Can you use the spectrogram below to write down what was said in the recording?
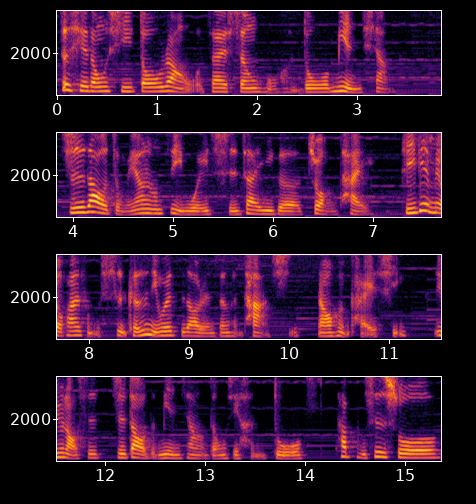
这些东西都让我在生活很多面向，知道怎么样让自己维持在一个状态。即便没有发生什么事，可是你会知道人生很踏实，然后很开心，因为老师知道的面向的东西很多。它不是说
